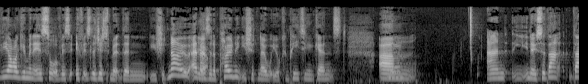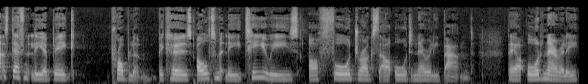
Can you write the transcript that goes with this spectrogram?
the argument is sort of is if it's legitimate, then you should know, and Yeah. as an opponent, you should know what you're competing against. Um, And you know, so that that's definitely a big problem because ultimately TUEs are for drugs that are ordinarily banned. They are ordinarily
